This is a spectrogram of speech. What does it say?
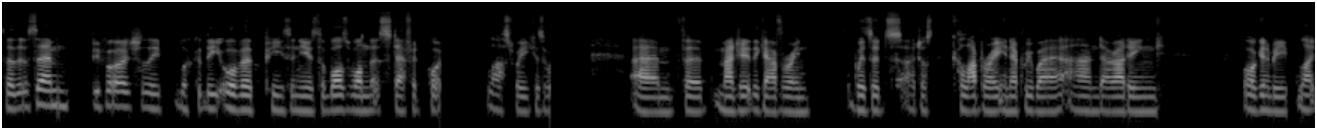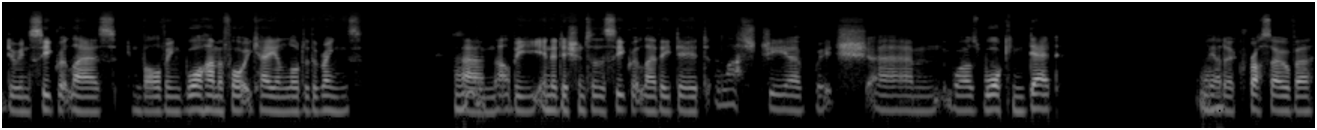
so there's um before I actually look at the other piece of news, there was one that Steph had put last week as well. Um, for Magic the Gathering, Wizards are just collaborating everywhere and are adding, or going to be like doing secret lairs involving Warhammer 40k and Lord of the Rings. Oh, Um, that'll be in addition to the secret lair they did last year, which um, was Walking Dead. They had a crossover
